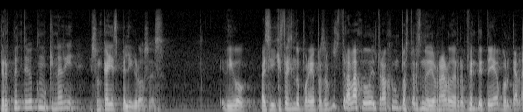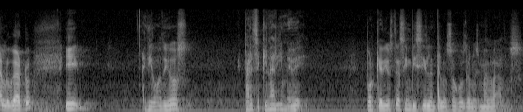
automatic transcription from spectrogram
de repente veo como que nadie, y son calles peligrosas. Digo, así, ¿qué está haciendo por allá, pastor? Pues trabajo, el trabajo de un pastor es medio raro, de repente te lleva por cada lugar, ¿no? Y digo, Dios, parece que nadie me ve, porque Dios te hace invisible ante los ojos de los malvados.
